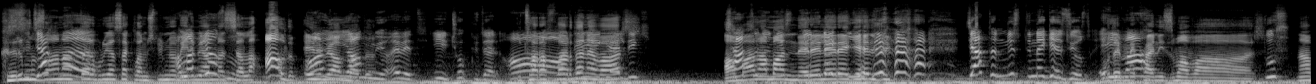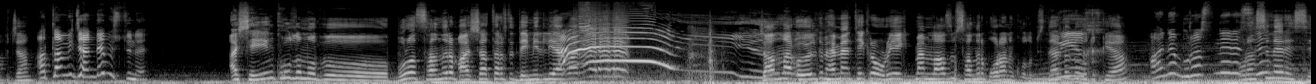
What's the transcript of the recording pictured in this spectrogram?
Kırmızı sıcak mı? anahtar buraya saklamış. Bilmiyorum elim Alabiliyor yanmaz musun? inşallah. Aldım. Elim Ay yanmadı. yanmıyor evet iyi çok güzel. Aa, taraflarda ne nereye var? Geldik? Aman Çatının aman nerelere geldik. Çatının üstüne geziyoruz. Burada bir Eyvah. mekanizma var. Dur. Ne yapacağım? Atlamayacaksın değil mi üstüne? Ay şeyin kolu mu bu? Burası sanırım aşağı tarafta demirli yer var. Canlar öldüm hemen tekrar oraya gitmem lazım sanırım oranın kolu. Biz nerede Buraya- doğduk ya? Anne burası neresi? Burası neresi?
